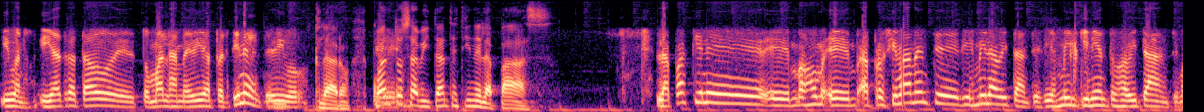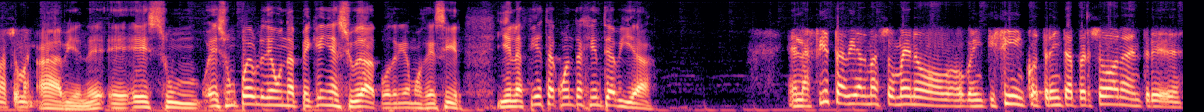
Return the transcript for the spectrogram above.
y bueno, y ha tratado de tomar las medidas pertinentes, digo. Claro. ¿Cuántos Eh, habitantes tiene La Paz? La Paz tiene eh, más o eh, aproximadamente 10.000 habitantes, 10.500 habitantes más o menos. Ah, bien. eh, eh, es, un, es un pueblo de una pequeña ciudad, podríamos decir. ¿Y en la fiesta cuánta gente había? En la fiesta habían más o menos 25, 30 personas entre,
